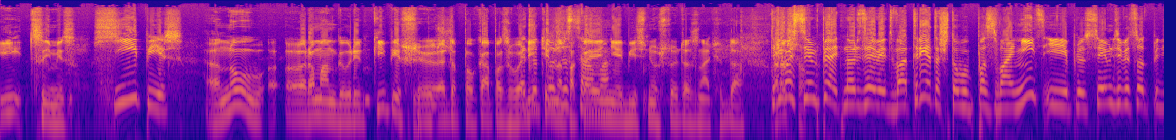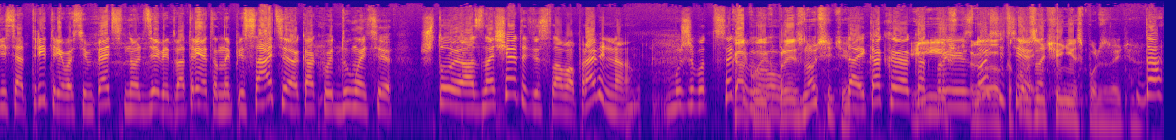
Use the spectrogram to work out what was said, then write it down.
и цимис. Хипиш. А, Ну, Роман говорит кипиш, э, это пока позволительно, же пока я самое. не объясню, что это значит, да. 385-0923, это чтобы позвонить, и плюс 7 953 385 0923, это написать. Э, Как вы думаете, что означают эти слова, правильно? Мы же вот с этим... Как вы их произносите? Да, и как, э, как и, произносите... в каком значении используете? Да,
